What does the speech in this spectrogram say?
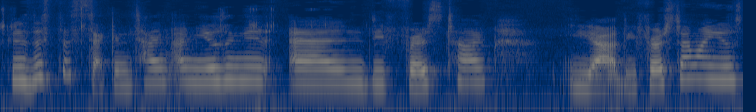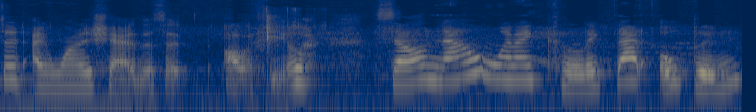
because this is the second time I'm using it and the first time yeah, the first time I used it, I want to share this with all of you. So now when I click that open,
